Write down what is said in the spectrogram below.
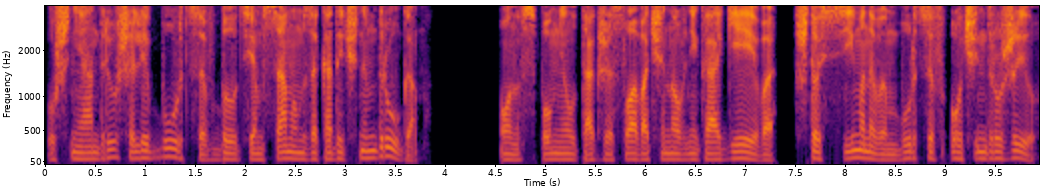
«уж не Андрюша ли Бурцев был тем самым закадычным другом?» Он вспомнил также слова чиновника Агеева, что с Симоновым Бурцев очень дружил.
